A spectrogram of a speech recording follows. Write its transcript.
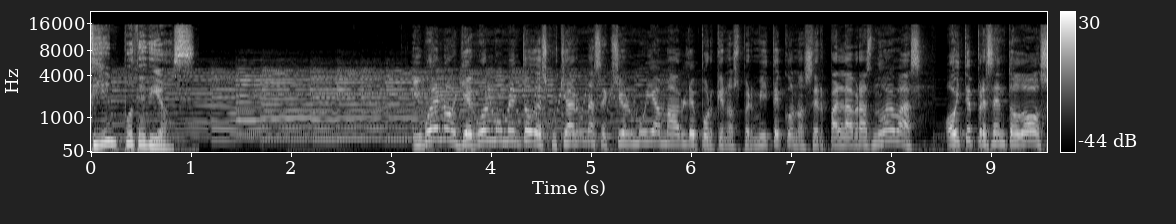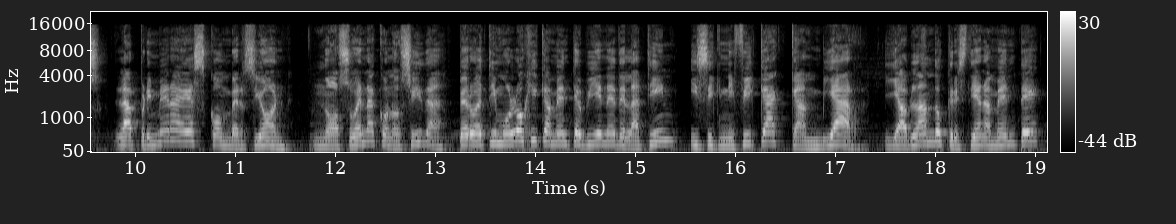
Tiempo de Dios. Y bueno, llegó el momento de escuchar una sección muy amable porque nos permite conocer palabras nuevas. Hoy te presento dos. La primera es conversión. No suena conocida, pero etimológicamente viene del latín y significa cambiar. Y hablando cristianamente,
